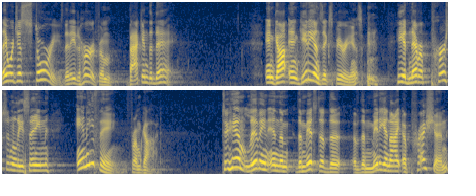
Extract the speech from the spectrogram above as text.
They were just stories that he'd heard from back in the day. In, God, in Gideon's experience, he had never personally seen anything from God. To him, living in the, the midst of the, of the Midianite oppression,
